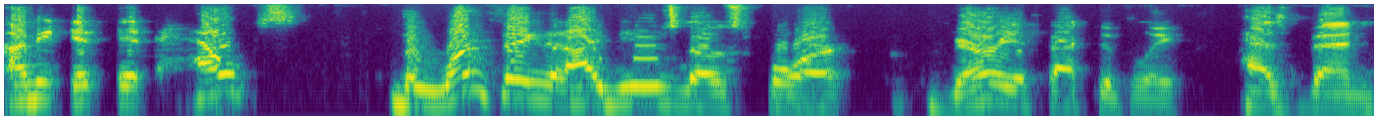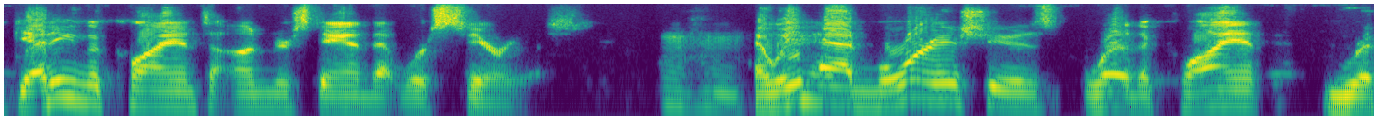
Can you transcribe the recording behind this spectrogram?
I mean, it, it helps. The one thing that I've used those for very effectively has been getting the client to understand that we're serious. Mm-hmm. And we've had more issues where the client re-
